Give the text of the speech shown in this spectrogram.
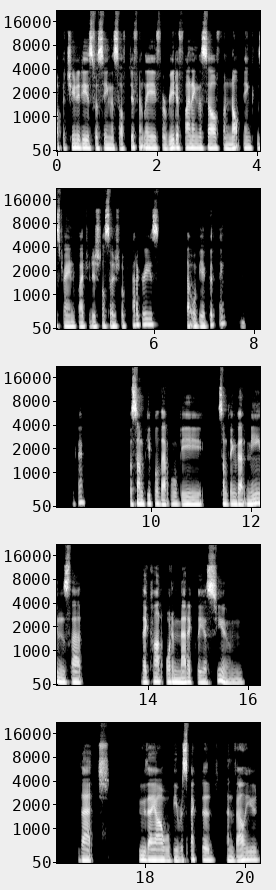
opportunities for seeing the self differently, for redefining the self, for not being constrained by traditional social categories, that will be a good thing. Mm. Okay. For some people, that will be something that means that they can't automatically assume that who they are will be respected and valued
